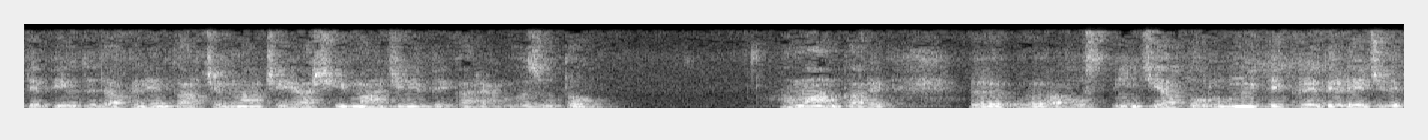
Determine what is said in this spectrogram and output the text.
De pildă, dacă ne întoarcem la aceeași imagine pe care am văzut-o, Haman, care a fost inițiatorul unui decret de lege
